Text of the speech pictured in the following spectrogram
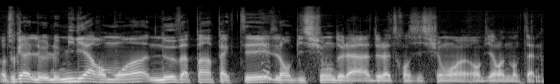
en tout cas, le, le, milliard en moins ne va pas impacter l'ambition de la de la transition environnementale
